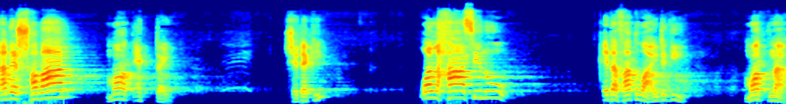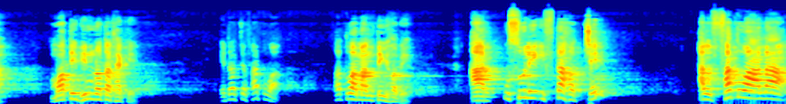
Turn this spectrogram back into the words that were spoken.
তাদের সবার মত একটাই সেটা কি? ওয়াল হাসিলু এটা ফাতোয়া এটা কি? মত না। মতে ভিন্নতা থাকে। এটা হচ্ছে ফাতোয়া ফাতোয়া মানতেই হবে। আর উসুলে ইফতা হচ্ছে আল ফাতোয়া আলা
